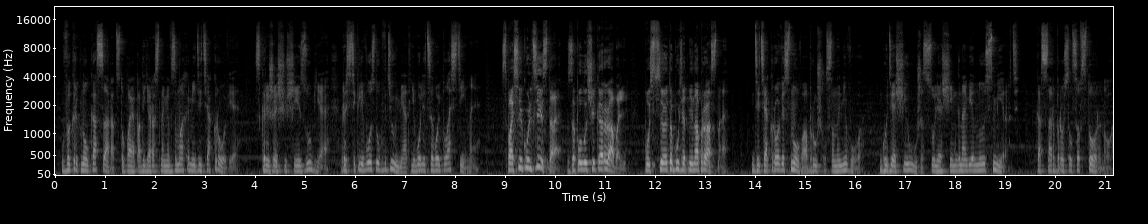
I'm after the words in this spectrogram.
— выкрикнул Кассар, отступая под яростными взмахами Дитя Крови. Скрежещущие зубья рассекли воздух в дюйме от его лицевой пластины. «Спаси культиста! Заполучи корабль! Пусть все это будет не напрасно!» Дитя Крови снова обрушился на него. Гудящий ужас, сулящий мгновенную смерть. Кассар бросился в сторону.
